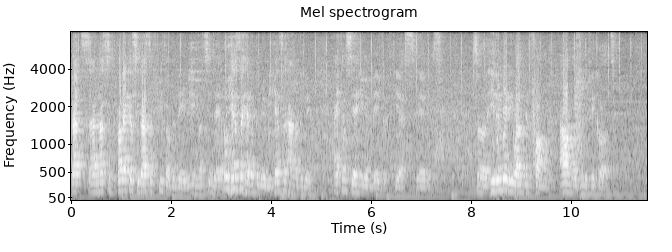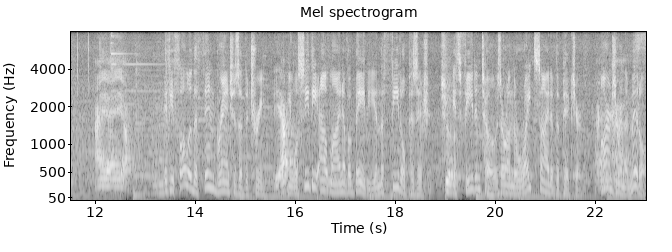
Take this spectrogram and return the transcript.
That's I'm not see, all I can see. That's the feet of the baby. I'm not seeing the head. Oh, here's the head of the baby. Here's the hand of the baby. I can see a hidden baby. Yes, here it is. So hidden baby was been found. That one wasn't difficult. I, I yeah. Mm-hmm. If you follow the thin branches of the tree, Yep. you will see the outline of a baby in the fetal position. True. Its feet and toes are on the right side of the picture, And arms are in the middle,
